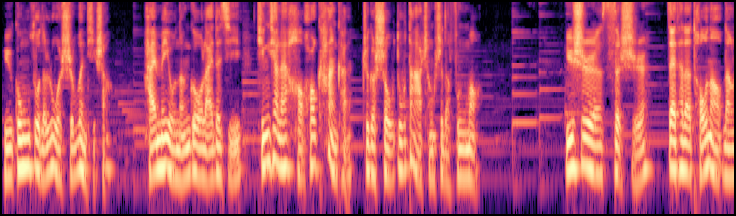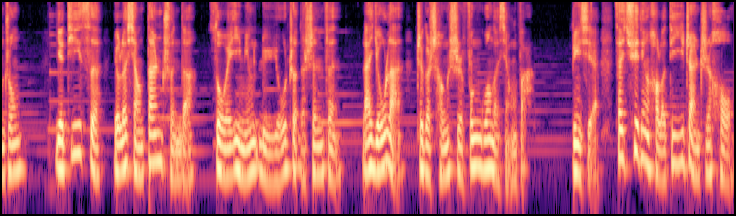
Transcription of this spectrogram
与工作的落实问题上，还没有能够来得及停下来好好看看这个首都大城市的风貌。于是，此时在他的头脑当中，也第一次有了想单纯的作为一名旅游者的身份来游览这个城市风光的想法，并且在确定好了第一站之后，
